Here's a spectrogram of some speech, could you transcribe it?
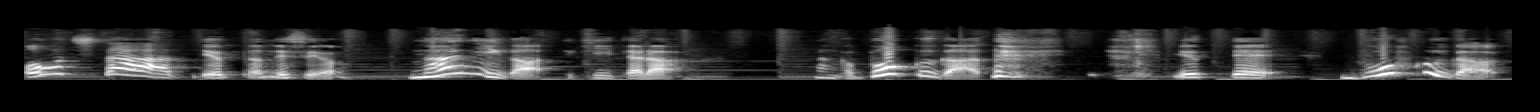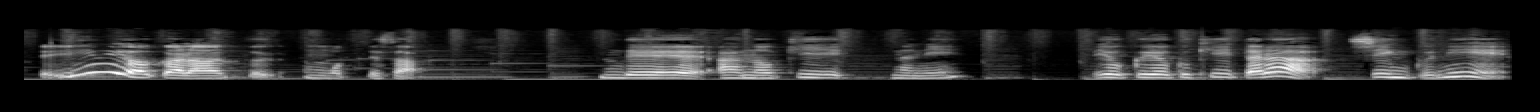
落ちたって言ったんですよ。何が？って聞いたら、なんか僕が？って言って、僕がって意味わからんと思ってさ。で、あの、き、何？よくよく聞いたら、シンクに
